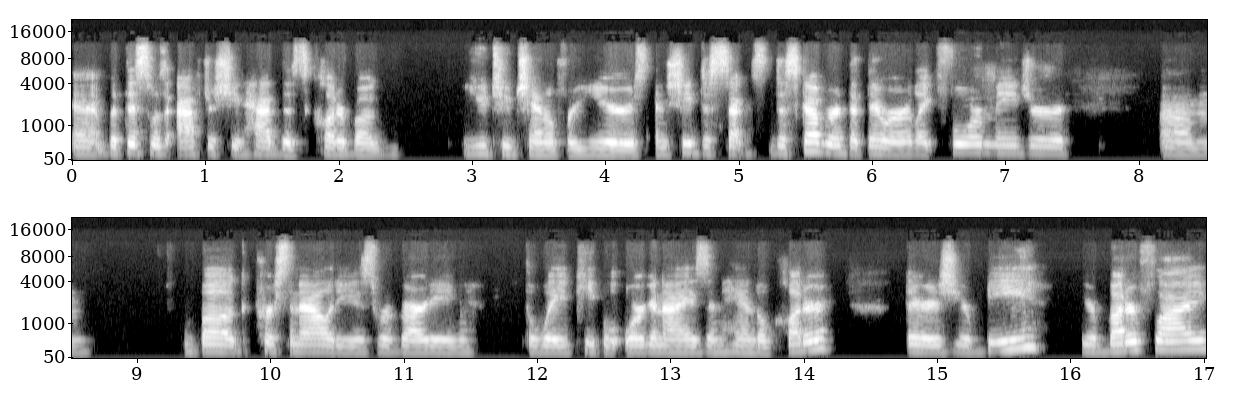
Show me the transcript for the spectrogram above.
And, but this was after she'd had this clutterbug YouTube channel for years. And she dis- discovered that there were like four major um, bug personalities regarding the way people organize and handle clutter there's your bee, your butterfly,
